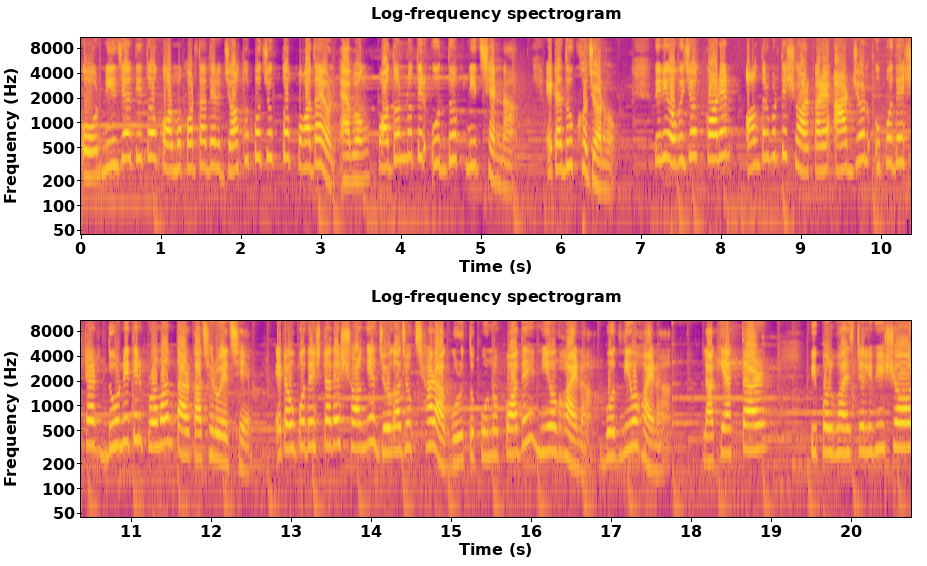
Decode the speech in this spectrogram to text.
ও নির্যাতিত কর্মকর্তাদের যথোপযুক্ত পদায়ন এবং পদোন্নতির উদ্যোগ নিচ্ছেন না। এটা দুঃখজনক। তিনি অভিযোগ করেন, অন্তর্বর্তী সরকারের আটজন উপদেষ্টার দুর্নীতির প্রমাণ তার কাছে রয়েছে। এটা উপদেষ্টাদের সঙ্গে যোগাযোগ ছাড়া গুরুত্বপূর্ণ পদে নিয়োগ হয় না, বদলিও হয় না। Lucky Akter, people voice television,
